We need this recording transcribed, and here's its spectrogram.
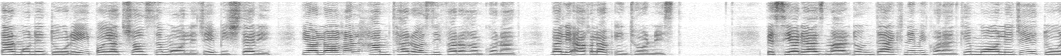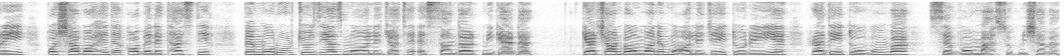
درمان دوره‌ای باید شانس معالجه بیشتری یا لاقل همترازی فراهم کند ولی اغلب اینطور نیست. بسیاری از مردم درک نمی کنند که معالجه دوره‌ای با شواهد قابل تصدیق به مرور جزی از معالجات استاندارد می گردد. گرچه آن به عنوان معالجه دوره‌ای رده دوم و سوم محسوب می شود.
